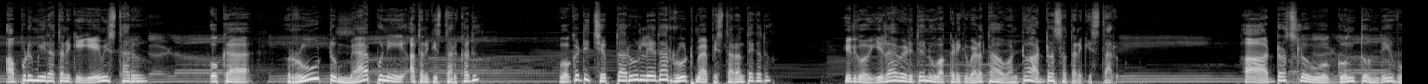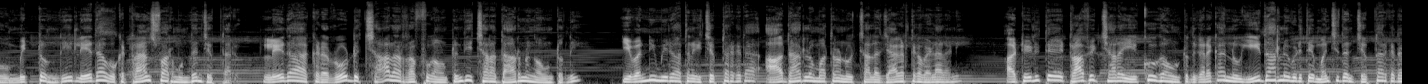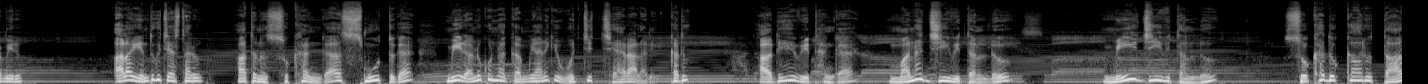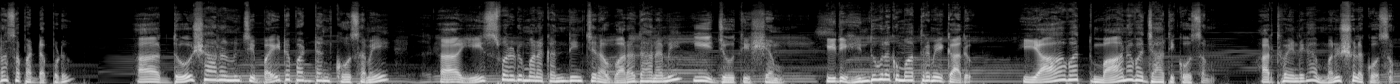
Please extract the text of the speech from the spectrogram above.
అప్పుడు మీరు అతనికి ఏమిస్తారు? ఒక రూట్ మ్యాప్ని అతనికిస్తారు కదూ? ఒకటి చెప్తారు లేదా రూట్ మ్యాప్ ఇస్తారు అంతే కదూ? ఇదిగో ఇలా వెడితే నువ్వు అక్కడికి వెళతావు అంటూ అడ్రస్ అతనికిస్తారు ఆ అడ్రస్లో ఓ గొంతు ఉంది ఓ మిట్టుంది లేదా ఒక ట్రాన్స్ఫార్మ్ ఉందని చెప్తారు. లేదా అక్కడ రోడ్డు చాలా రఫ్గా ఉంటుంది చాలా దారుణంగా ఉంటుంది. ఇవన్నీ మీరు అతనికి చెప్తారు కదా ఆ దారిలో మాత్రం నువ్వు చాలా జాగ్రత్తగా వెళ్ళాలని. అటు వెళితే ట్రాఫిక్ చాలా ఎక్కువగా ఉంటుంది గనక నువ్వు ఈ దారిలో వెడితే మంచిదని చెప్తారు కదా మీరు. అలా ఎందుకు చేస్తారు? అతను సుఖంగా స్మూత్గా మీరనుకున్న గమ్యానికి వచ్చి చేరాలని కదూ? అదేవిధంగా మన జీవితంలో మీ జీవితంలో సుఖదుఖాలు తారసపడ్డప్పుడు ఆ దోషాల నుంచి బయటపడ్డం కోసమే ఆ ఈశ్వరుడు మనకందించిన వరదానమే ఈ జ్యోతిష్యం. ఇది హిందువులకు మాత్రమే కాదు యావత్ మానవ జాతి కోసం. అర్థమైందిగా? మనుషుల కోసం.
